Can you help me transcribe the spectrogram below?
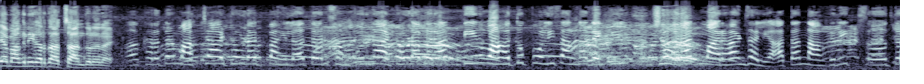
या मागणीकरता आजचं आंदोलन आहे. खरं तर मागच्या आठवड्यात पाहिलं तर संपूर्ण आठवडाभरात तीन वाहतूक पोलिसांना देखील शहरात मारहाण झाली आता नागरिक तर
